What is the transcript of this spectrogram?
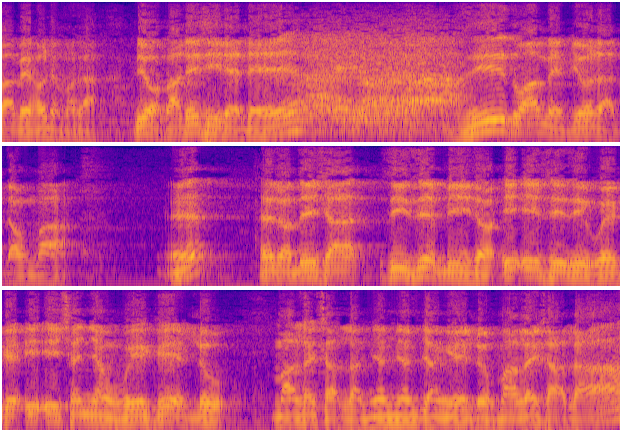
ပါပဲဟုတ်တယ်မလားပြောဗာဒိဋ္ဌိတဲ့လေဈေးသွားမယ်ပြောတာတောင်မှဟမ် အဲ့တော့သေချာစီစစ်ပြီးတော့အေးအေးဆေးဆေးဝယ်ခဲ့အေးအေးချမ်းချမ်းဝယ်ခဲ့လို့မာလိုက်တာလားမြန်မြန်ပြန်ခဲ့လို့မာလိုက်တာလား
